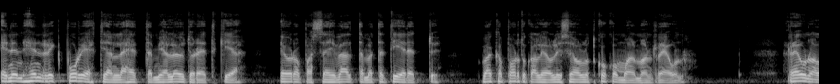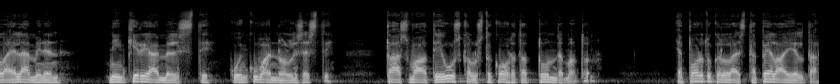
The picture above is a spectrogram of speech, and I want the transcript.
Ennen Henrik Purjehtian lähettämiä löytöretkiä Euroopassa ei välttämättä tiedetty, vaikka Portugali olisi ollut koko maailman reuna. Reunalla eläminen, niin kirjaimellisesti kuin kuvannollisesti, taas vaatii uskallusta kohdata tuntematon. Ja portugalilaisista pelaajilta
